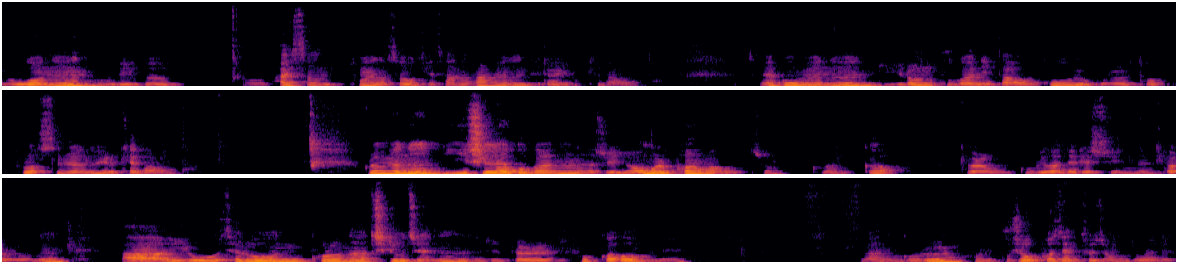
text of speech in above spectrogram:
요거는 우리 그 어, 파이썬 통해서 계산을 하면은 대략 이렇게 나온다. 자, 해보면은 이런 구간이 나오고 요거를 더 풀었으면은 이렇게 나온다. 그러면은 이 신뢰 구간은 사실 0을 포함하고 있죠. 그러니까 결국 우리가 내릴 수 있는 결론은 아, 이 새로운 코로나 치료제는 사실 별 효과가 없네. 라는 거를 한 95% 정도의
